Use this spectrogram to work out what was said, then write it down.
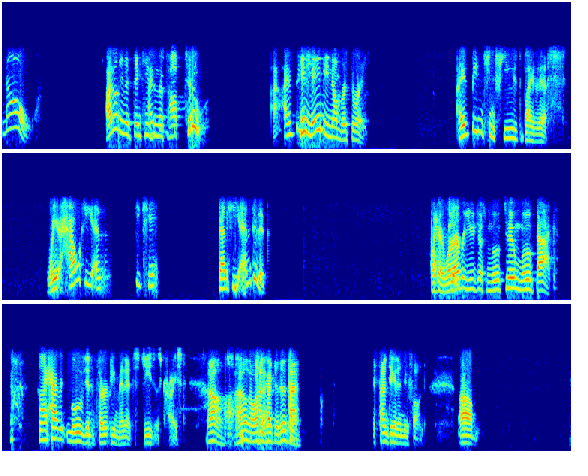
No. I don't even think he's I've in the been- top two. I, I've been He may be number three. I've been confused by this. Where how he end he can't that he ended it. Okay, wherever you just moved to, move back. I haven't moved in thirty minutes. Jesus Christ! Oh, I don't know what the heck it is. Then. It's time to get a new phone. Um,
